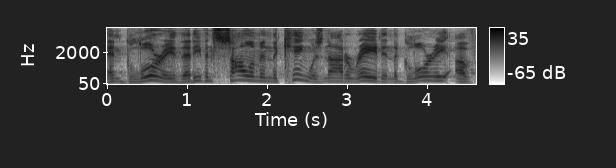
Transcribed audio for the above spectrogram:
and glory that even Solomon the king was not arrayed in the glory of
